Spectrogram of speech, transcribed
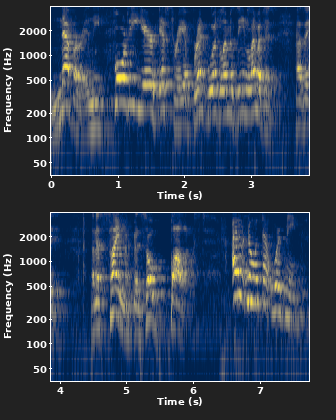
Never in the 40 year history of Brentwood Limousine Limited has a, an assignment been so bollocksed. I don't know what that word means.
